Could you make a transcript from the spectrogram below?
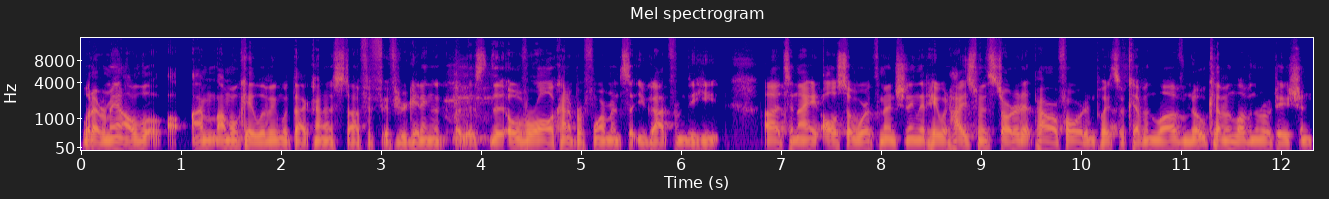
whatever, man. I'll, I'm I'm okay living with that kind of stuff if, if you're getting a, the overall kind of performance that you got from the Heat uh, tonight. Also worth mentioning that Haywood Highsmith started at power forward in place of Kevin Love. No Kevin Love in the rotation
